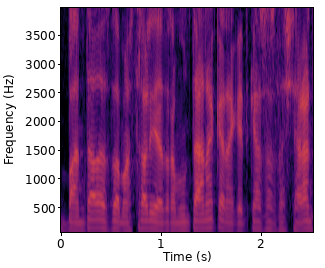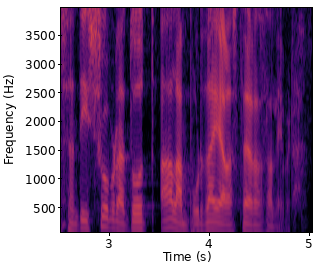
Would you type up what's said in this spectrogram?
ventades de mestral i de tramuntana que en aquest cas es deixaran sentir sobretot a l'Empordà i a les Terres de l'Ebre.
